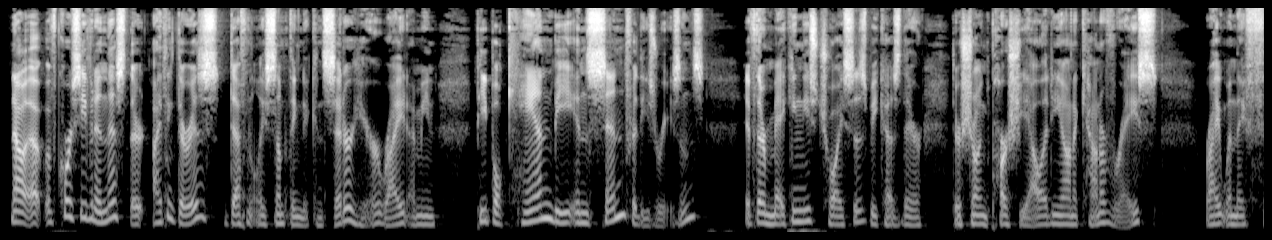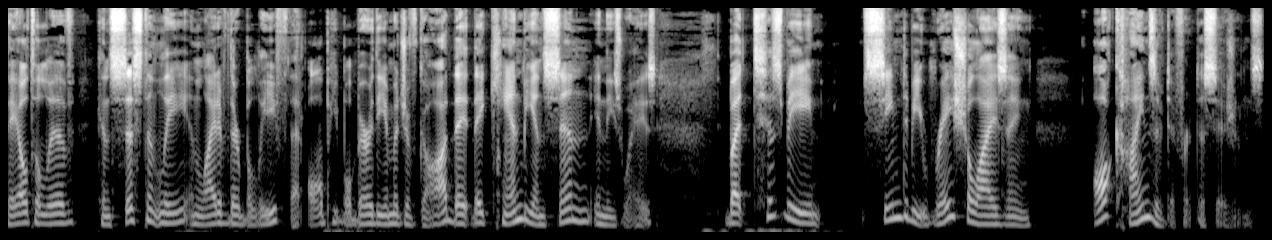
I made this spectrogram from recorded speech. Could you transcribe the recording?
Now, uh, of course, even in this, there, I think there is definitely something to consider here, right? I mean, people can be in sin for these reasons if they're making these choices because they're they're showing partiality on account of race, right? When they fail to live consistently in light of their belief that all people bear the image of God, they, they can be in sin in these ways. But Tisby seemed to be racializing all kinds of different decisions.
